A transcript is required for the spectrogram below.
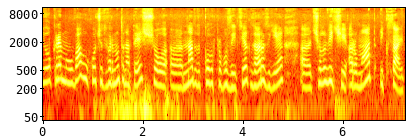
І окрему увагу хочу звернути на те, що е, на додаткових пропозиціях зараз є е, чоловічий аромат Excite.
